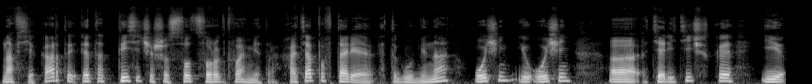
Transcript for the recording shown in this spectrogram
на все карты, это 1642 метра. Хотя, повторяю, эта глубина очень и очень теоретическая и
